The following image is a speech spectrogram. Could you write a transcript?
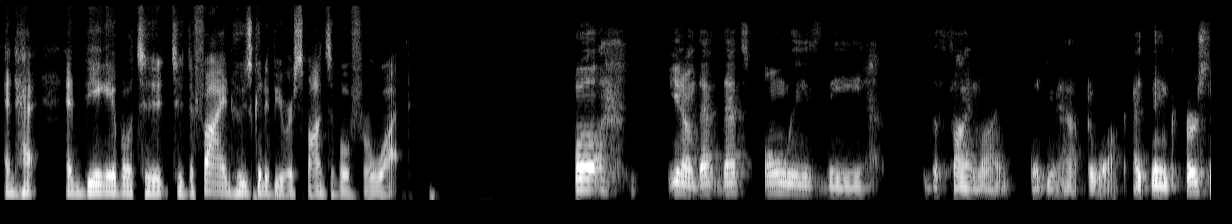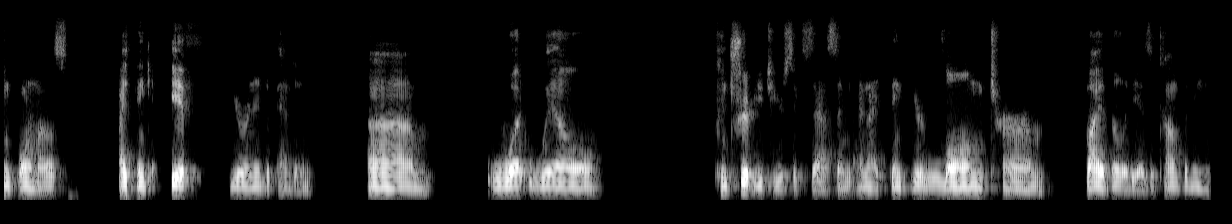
and ha- and being able to to define who's going to be responsible for what Well, you know that that's always the the fine line that you have to walk. I think first and foremost, I think if you're an independent, um, what will contribute to your success and, and I think your long term viability as a company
